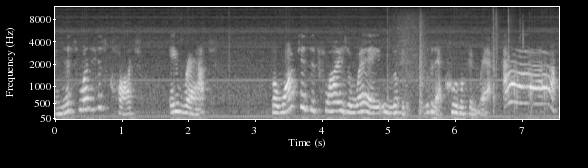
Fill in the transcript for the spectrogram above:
and this one has caught a rat. But watch as it flies away. Ooh, look at it. Look at that cool-looking rat. Ah!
